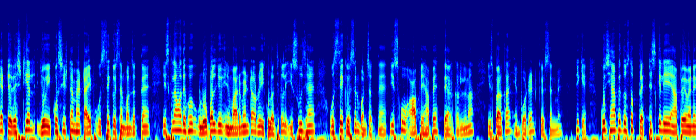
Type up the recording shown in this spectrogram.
या टेरेस्ट्रियल जो इकोसिस्टम है टाइप उससे क्वेश्चन बन सकते हैं। इसके अलावा देखो ग्लोबल जो इन्वायरमेंट और इकोलॉजिकल इशूज़ हैं, उससे क्वेश्चन बन सकते हैं। तो इसको आप यहाँ पे तैयार कर लेना, इस बार का इंपॉर्टेंट क्वेश्चन में। ठीक है। कुछ यहाँ पे दोस्तों प्रैक्टिस के लिए यहाँ पे मैंने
